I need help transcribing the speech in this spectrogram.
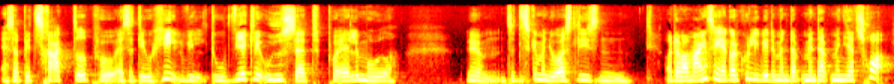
altså, betragtet på, altså det er jo helt vildt. Du er virkelig udsat på alle måder. Øhm, så det skal man jo også lige sådan... Og der var mange ting, jeg godt kunne lide ved det, men, der, men, der, men jeg tror,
